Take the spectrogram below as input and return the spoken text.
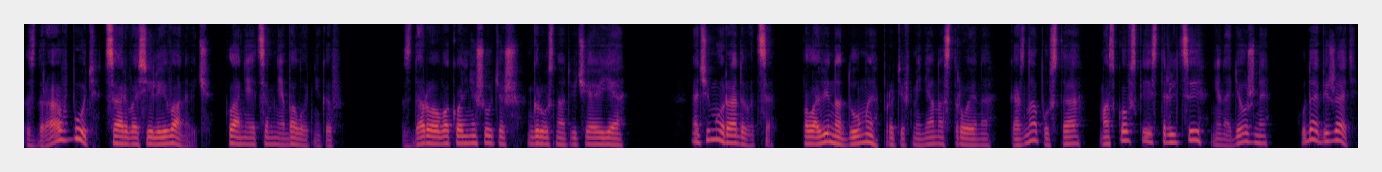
«Здрав будь, царь Василий Иванович», — кланяется мне Болотников. «Здорово, коль не шутишь», — грустно отвечаю я. «А чему радоваться? Половина думы против меня настроена. Казна пуста. Московские стрельцы ненадежны. Куда бежать?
